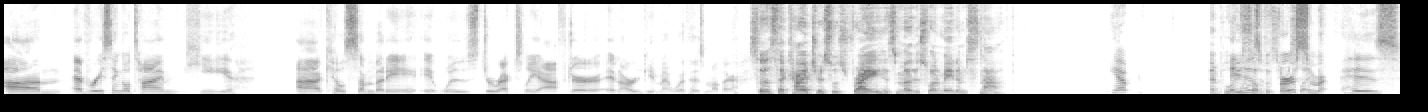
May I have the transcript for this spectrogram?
um every single time he uh kills somebody, it was directly after an argument with his mother. so the psychiatrist was right. His mother's one made him snap. Yep. And In police his officers first like mur- his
